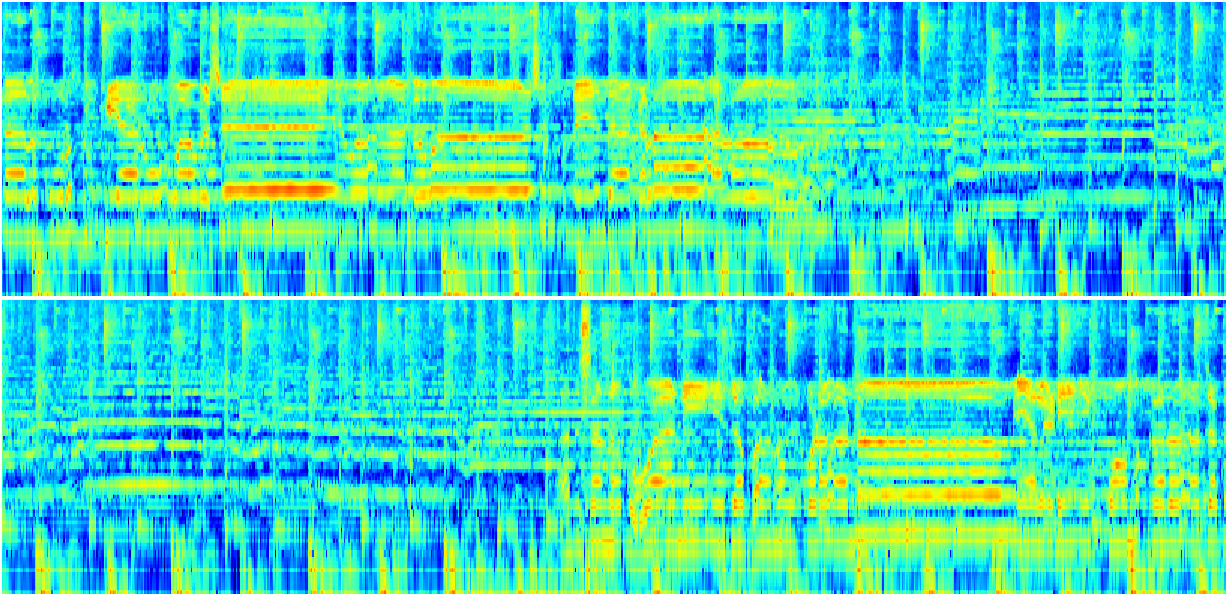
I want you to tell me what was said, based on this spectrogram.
કાલ કોણ દુખિયારું આવશે. એવા ગવા સપને દાખલા હર્ષન ભુવાની જબન ઉપડન. મેલડી કોમ કર જગત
